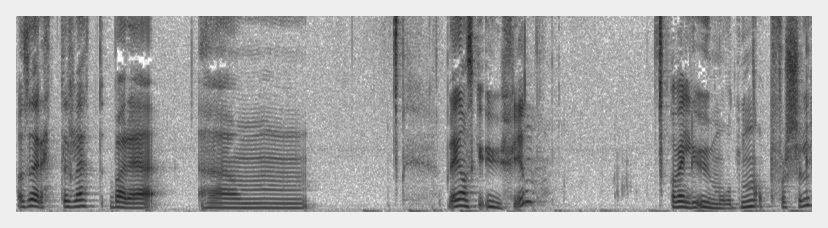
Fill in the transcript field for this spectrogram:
Altså rett og slett bare um, Ble ganske ufin. Og veldig umoden oppførsel.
